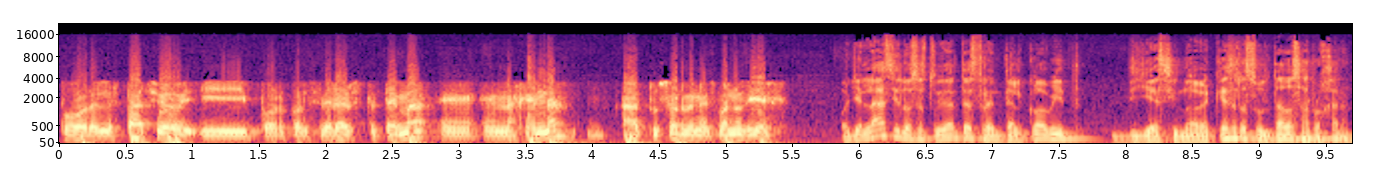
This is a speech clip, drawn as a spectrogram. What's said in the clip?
por el espacio y por considerar este tema eh, en la agenda. A tus órdenes. Buenos días. Oye, las y los estudiantes frente al COVID-19, ¿qué resultados arrojaron?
